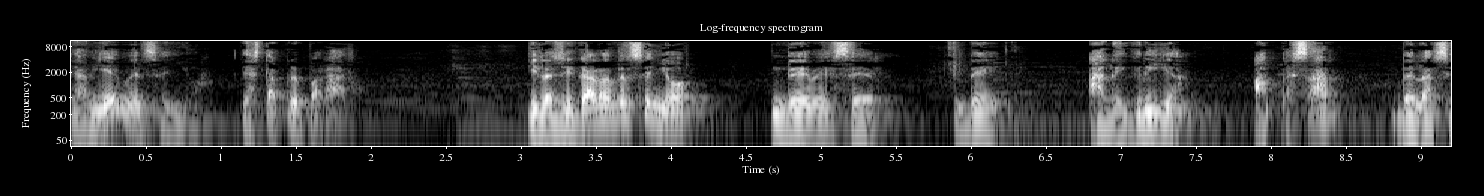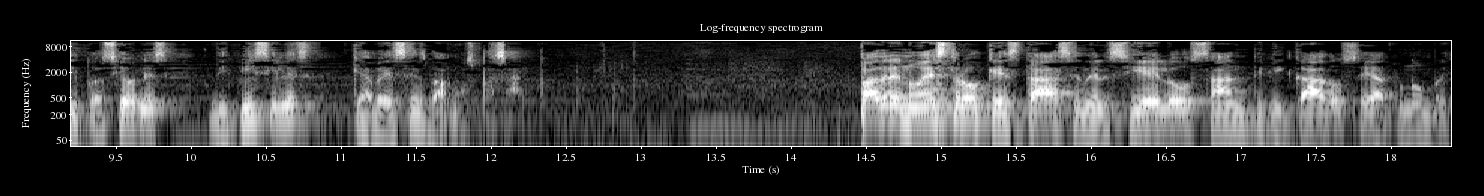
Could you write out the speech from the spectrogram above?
Ya viene el Señor, ya está preparado. Y la llegada del Señor debe ser de alegría, a pesar de las situaciones difíciles que a veces vamos pasando. Padre nuestro que estás en el cielo, santificado sea tu nombre.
